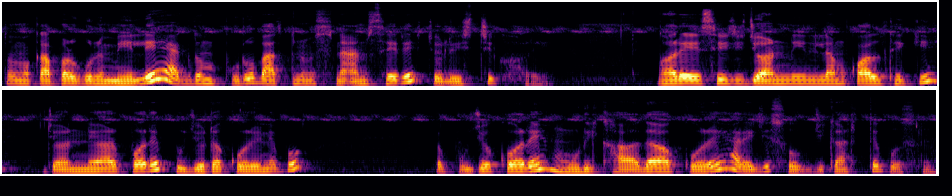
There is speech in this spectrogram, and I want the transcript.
তোমার কাপড়গুলো মেলে একদম পুরো বাথরুমে স্নান সেরে চলে এসেছি ঘরে। ঘরে এসে যে জল নিয়ে নিলাম কল থেকে। জল নেওয়ার পরে পুজোটা করে নেব। পুজো করে, মুড়ি খাওয়া দাওয়া করে, আর এই যে সবজি কাটতে বসলাম।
